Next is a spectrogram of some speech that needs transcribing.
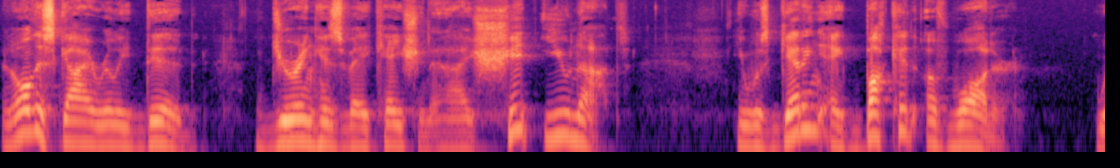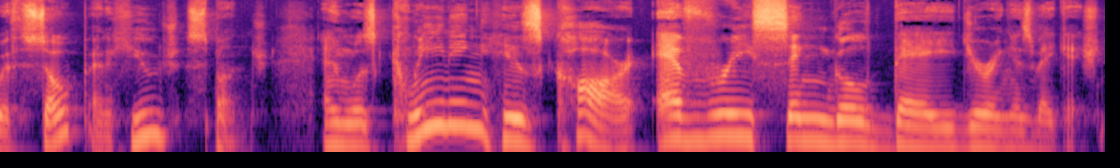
And all this guy really did during his vacation, and I shit you not, he was getting a bucket of water with soap and a huge sponge and was cleaning his car every single day during his vacation.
